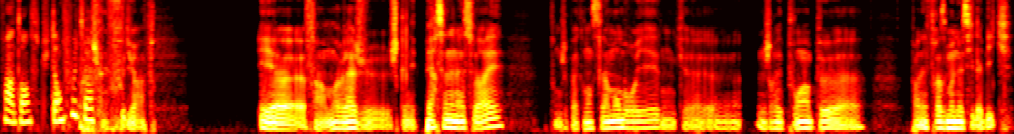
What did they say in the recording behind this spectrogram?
Enfin, t'en- tu t'en fous, toi. je m'en fous du rap. Et euh, enfin, moi là, je, je connais personne à la soirée, donc j'ai pas commencé à m'embrouiller, donc euh, je réponds un peu euh, par des phrases monosyllabiques.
